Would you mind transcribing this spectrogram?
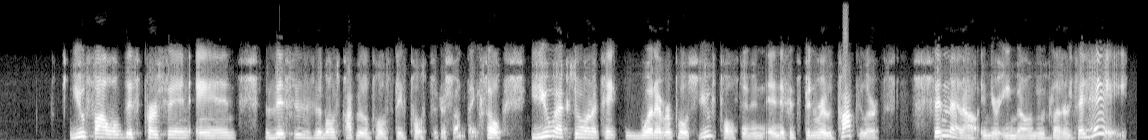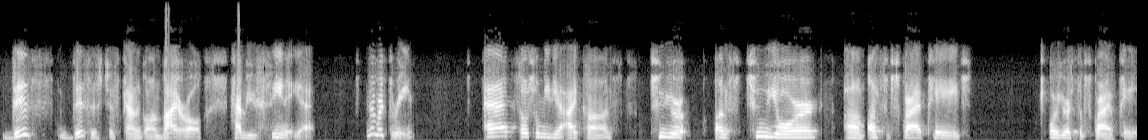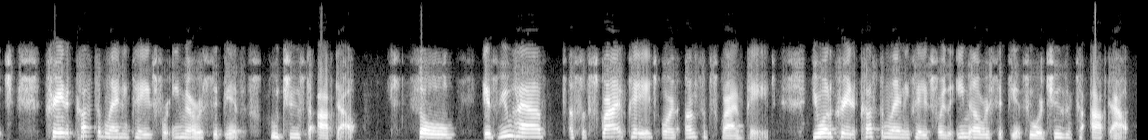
you follow this person and this is the most popular post they've posted or something. So you actually want to take whatever post you've posted and, and if it's been really popular, send that out in your email newsletter and say, hey, this this has just kind of gone viral. Have you seen it yet? Number three, add social media icons to your to your um, unsubscribe page or your subscribe page. Create a custom landing page for email recipients who choose to opt out. So if you have a subscribe page or an unsubscribe page, you want to create a custom landing page for the email recipients who are choosing to opt out.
